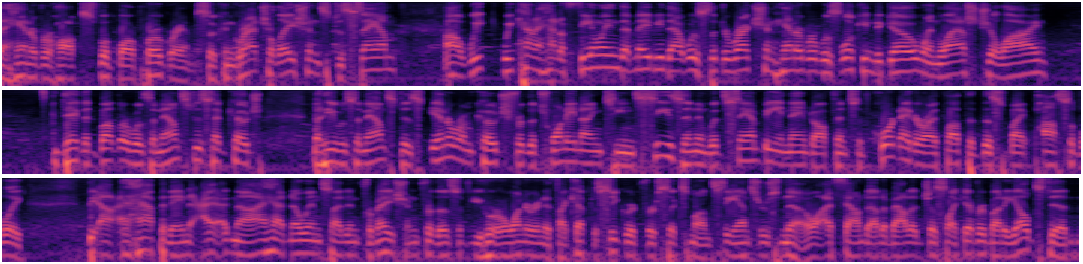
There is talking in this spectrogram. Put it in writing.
the Hanover Hawks football program. So congratulations to Sam. Uh, we we kind of had a feeling that maybe that was the direction Hanover was looking to go when last July David Butler was announced as head coach, but he was announced as interim coach for the 2019 season. And with Sam being named offensive coordinator, I thought that this might possibly happening. I, now, I had no inside information. For those of you who are wondering if I kept a secret for six months, the answer is no. I found out about it just like everybody else did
